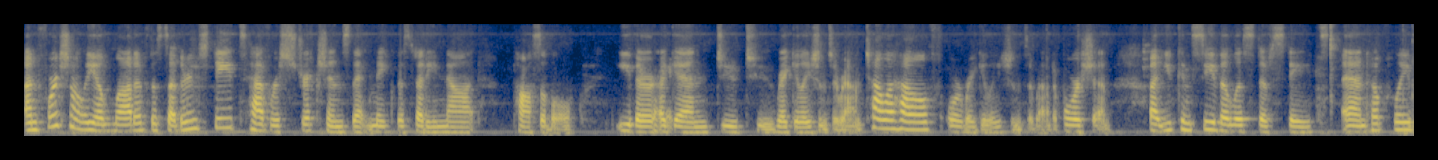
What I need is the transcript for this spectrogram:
unfortunately, a lot of the southern states have restrictions that make the study not possible, either Okay. again due to regulations around telehealth or regulations around abortion. But you can see the list of states, and hopefully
